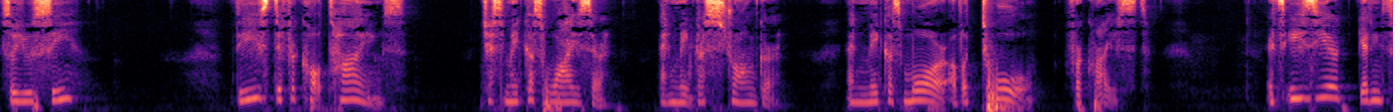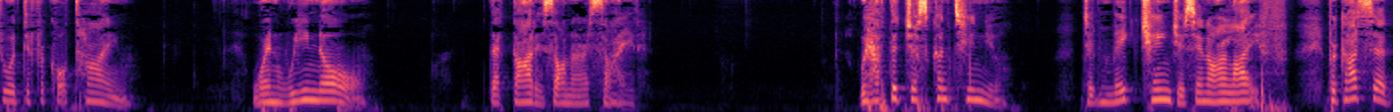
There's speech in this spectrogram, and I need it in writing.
So you see, these difficult times just make us wiser and make us stronger and make us more of a tool for Christ. It's easier getting through a difficult time when we know that God is on our side. We have to just continue to make changes in our life. For God said,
